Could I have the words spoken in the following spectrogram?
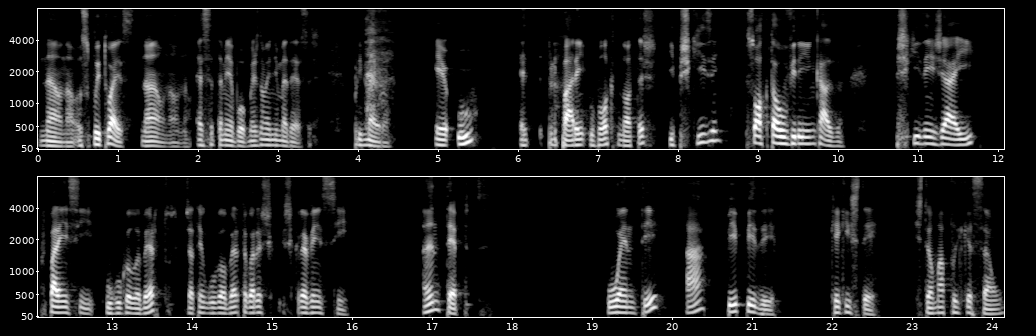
Não, não. O Splitwise? Não, não, não. Essa também é boa, mas não é nenhuma dessas. Primeira é o. é- preparem o bloco de notas e pesquisem. Pessoal que está a ouvir aí em casa, pesquisem já aí. Preparem assim o Google aberto. Já tem o Google aberto, agora es- escrevem assim: Untapped. U-N-T-A-P-P-D. O que é que isto é? Isto é uma aplicação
